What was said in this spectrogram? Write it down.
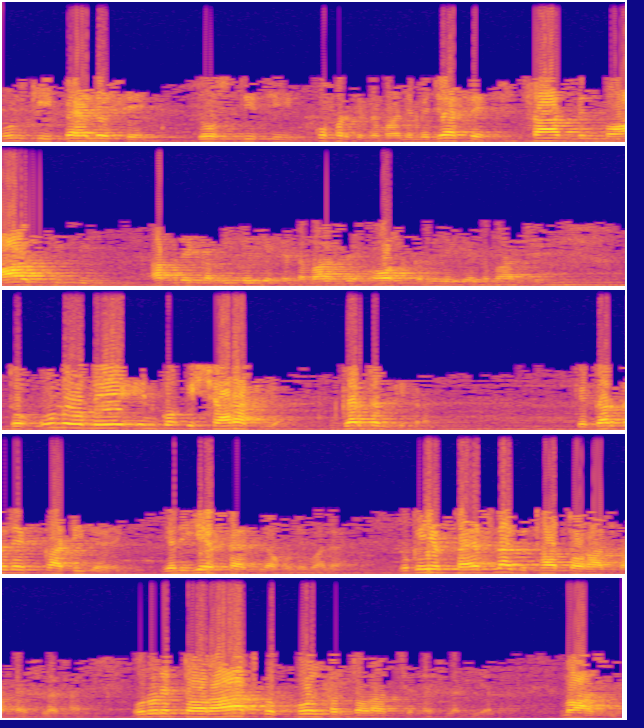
ان کی پہلے سے دوستی تھی، کفر کے زمانے میں۔ جیسے سعد بن معاذ کی تھی اپنے قبیلے کے اعتبار سے، اور قبیلے کے اعتبار سے۔ تو انہوں نے ان کو اشارہ کیا گردن کی طرف، کہ گردنیں کاٹی جائیں یعنی یہ فیصلہ ہونے والا ہے۔ کیونکہ یہ فیصلہ جو تھا تورات کا فیصلہ تھا۔ انہوں نے تورات کو کھول کر تورات سے فیصلہ کیا تھا۔ معاذ میں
